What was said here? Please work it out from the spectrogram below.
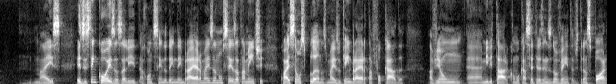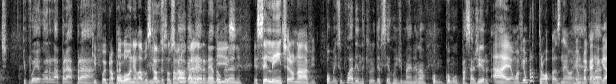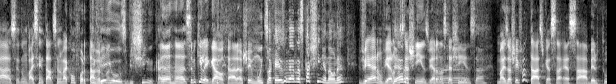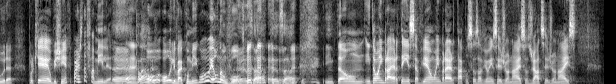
Mas existem coisas ali acontecendo dentro da Embraer, mas eu não sei exatamente quais são os planos. Mas o que a Embraer está focada avião é, militar, como o KC-390, de transporte, Que foi agora lá pra. pra... que foi para Polônia lá buscar o Isso, pessoal que buscar tava a galera, né, da Isso. Ucrânia. Excelente aeronave. Pô, mas eu voar dentro daquilo deve ser ruim demais, não é? Não? Como, como passageiro? Ah, é um avião para tropas, né? Um avião É, para carregar. Você não vai sentado, você não vai E confortável. veio numa- os bichinhos, cara. Aham, Você viu que legal, cara? Eu achei muito. Só que aí eles não vieram nas caixinhas, não, né? Vieram, vieram, nas Vieram? caixinhas, vieram nas Ah, caixinhas. tá. Mas eu achei fantástico essa, essa abertura. Porque o bichinho é parte da família. É, né? claro. Ou, ou ele vai comigo ou eu não vou. Exato, exato. Então, então a Embraer tem esse avião, a Embraer está com seus aviões regionais, seus jatos regionais,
